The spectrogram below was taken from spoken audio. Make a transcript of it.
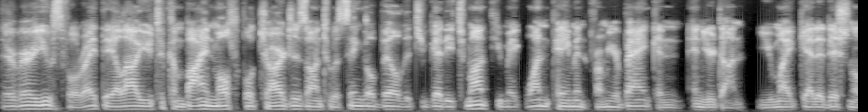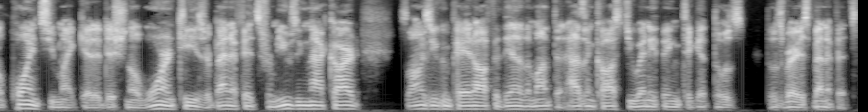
they're very useful, right? They allow you to combine multiple charges onto a single bill that you get each month. You make one payment from your bank and and you're done. You might get additional points, you might get additional warranties or benefits from using that card. As long as you can pay it off at the end of the month, it hasn't cost you anything to get those those various benefits.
